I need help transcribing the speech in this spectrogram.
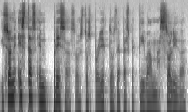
Y son estas empresas o estos proyectos de perspectiva más sólida,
